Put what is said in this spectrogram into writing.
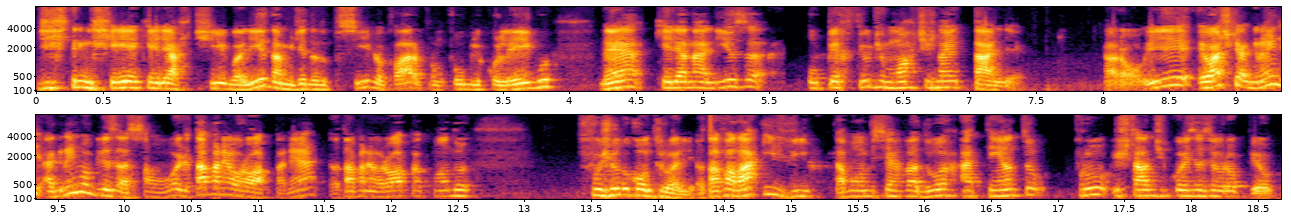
destrinchei aquele artigo ali, na medida do possível, claro, para um público leigo, né? Que ele analisa o perfil de mortes na Itália. Carol. E eu acho que a grande, a grande mobilização hoje, eu estava na Europa, né? Eu estava na Europa quando fugiu do controle. Eu estava lá e vi, estava um observador atento para o estado de coisas europeu.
